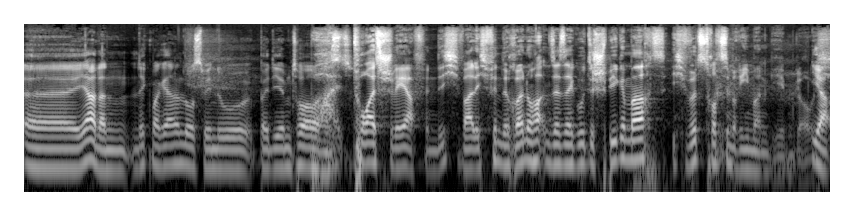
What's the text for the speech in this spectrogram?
Äh, ja, dann leg mal gerne los, wen du bei dir im Tor Boah, hast. Tor ist schwer, finde ich, weil ich finde, Renault hat ein sehr, sehr gutes Spiel gemacht. Ich würde es trotzdem Riemann geben, glaube ich. Ja,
